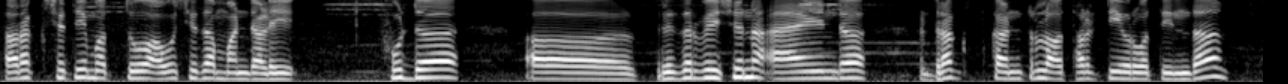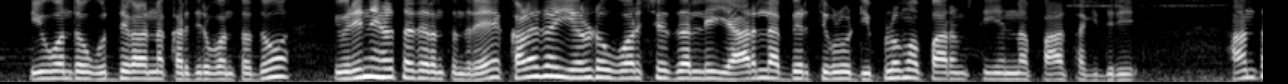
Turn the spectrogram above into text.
ಸಂರಕ್ಷತೆ ಮತ್ತು ಔಷಧ ಮಂಡಳಿ food preservation and drugs control authority ಅವರ ವತಿಯಿಂದ ಈ ಒಂದು ಹುದ್ದೆಗಳನ್ನು ಕರೆದಿರುವಂಥದ್ದು. ಇವರೇನು ಹೇಳ್ತಾ ಇದ್ದಾರೆ ಅಂತಂದರೆ, ಕಳೆದ ಎರಡು ವರ್ಷದಲ್ಲಿ ಯಾರೆಲ್ಲ ಅಭ್ಯರ್ಥಿಗಳು ಡಿಪ್ಲೊಮಾ ಫಾರ್ಮಸಿಯನ್ನು ಪಾಸ್ ಆಗಿದ್ದೀರಿ ಅಂಥ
